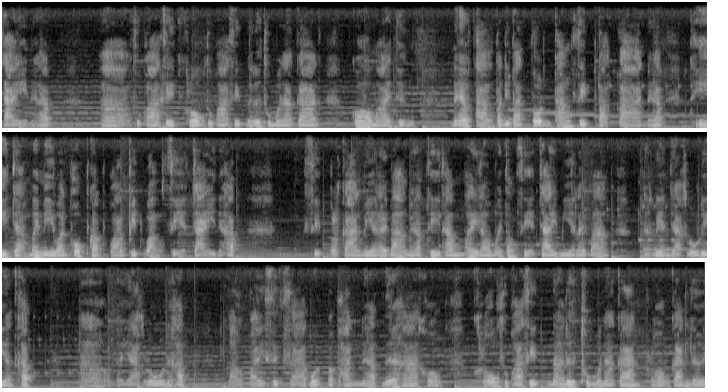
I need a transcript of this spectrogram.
ใจนะครับอ่าสุภาษิตโครงสุภาษิตนฤทุมนาการ ก็หมายถึงแนวทางปฏิบัติตนทั้ง 10 ประการนะครับ ที่จะไม่มีวันพบกับความผิดหวังเสียใจนะครับ10ประการมีอะไรบ้างนะครับ ที่ทำให้เราไม่ต้องเสียใจมีอะไรบ้าง นักเรียนอยากรู้หรือยังครับอ้าวถ้าอยากรู้นะครับ เราไปศึกษาบทประพันธ์นะครับ เนื้อหาของโครงสุภาษิตนาฤทุมนาการพร้อมกันเลย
